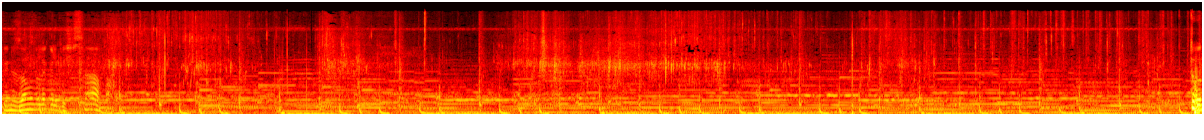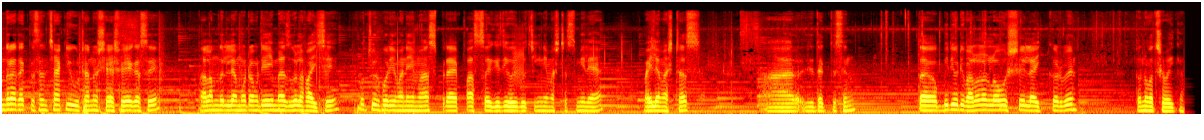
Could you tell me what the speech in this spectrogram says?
কিন্তু জঙ্গল একাল বেশি তো বন্ধুরা, দেখতেছেন চাকি উঠানো শেষ হয়ে গেছে। আলহামদুলিল্লাহ, মোটামুটি এই মাছগুলো পাইছে। প্রচুর পরিমাণে এই মাছ, প্রায় পাঁচ ছয় কেজি হইব চিংড়ি মাছ টাছ মিলে, বাইলা মাছ টাছ আর যে দেখতেছেন, তা ভিডিওটি ভালো লাগলে অবশ্যই লাইক করবেন। ধন্যবাদ সবাইকে।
